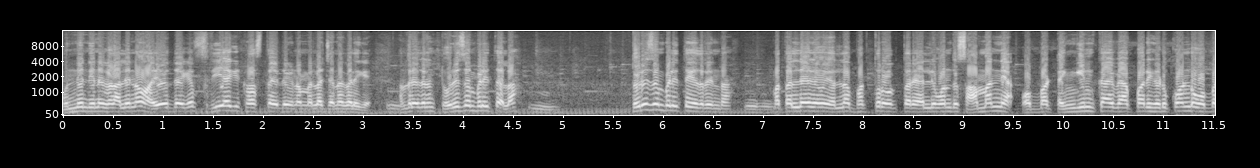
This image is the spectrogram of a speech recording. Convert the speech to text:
ಮುಂದಿನ ದಿನಗಳಲ್ಲಿ ನಾವು ಅಯೋಧ್ಯೆಗೆ ಫ್ರೀ ಆಗಿ ಕಳಿಸ್ತಾ ಇದ್ದೇವೆ ನಮ್ಮೆಲ್ಲ ಜನಗಳಿಗೆ. ಅಂದ್ರೆ ಇದ್ರಲ್ಲಿ ಟೂರಿಸಂ ಬೆಳೀತಲ್ಲ? ಟೂರಿಸಂ ಬೆಳೀತಾ ಇದರಿಂದ. ಮತ್ತೆ ಅಲ್ಲೇ ಎಲ್ಲ ಭಕ್ತರು ಹೋಗ್ತಾರೆ. ಅಲ್ಲಿ ಒಂದು ಸಾಮಾನ್ಯ ಒಬ್ಬ ತೆಂಗಿನಕಾಯಿ ವ್ಯಾಪಾರಿ ಹಿಡ್ಕೊಂಡು ಒಬ್ಬ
